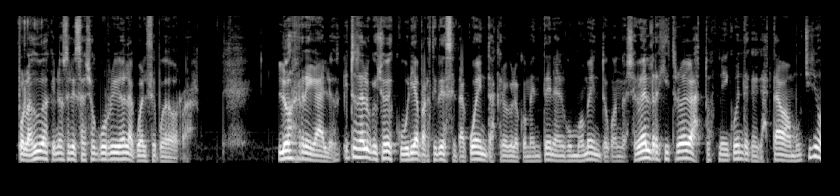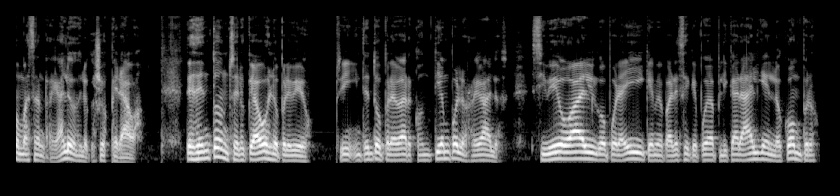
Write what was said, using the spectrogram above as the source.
por las dudas que no se les haya ocurrido la cual se puede ahorrar. Los regalos. Esto es algo que yo descubrí a partir de Cuentas, creo que lo comenté en algún momento. Cuando llevé el registro de gastos me di cuenta que gastaba muchísimo más en regalos de lo que yo esperaba. Desde entonces lo que hago es lo preveo. Intento prever con tiempo los regalos. Si veo algo por ahí que me parece que puede aplicar a alguien, lo compro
